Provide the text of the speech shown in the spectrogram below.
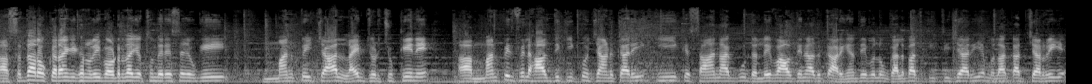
ਆ ਸਿੱਧਾ ਰੁਕ ਕਰਾਂਗੇ ਖਨੌਰੀ ਬਾਰਡਰ ਦਾ, ਜਿੱਥੋਂ ਮੇਰੇ ਸਹਿਯੋਗੀ ਮਨਪ੍ਰੀਤ ਚਾਹ ਲਾਈਵ ਜੁੜ ਚੁੱਕੇ ਨੇ। ਮਨਪ੍ਰੀਤ, ਫਿਲਹਾਲ ਦੀ ਕੀ ਕੋ ਜਾਣਕਾਰੀ? ਕੀ ਕਿਸਾਨ ਆਗੂ ਡੱਲੇਵਾਲ ਦੇ ਨਾਲ ਅਧਿਕਾਰੀਆਂ ਦੇ ਵੱਲੋਂ ਗੱਲਬਾਤ ਕੀਤੀ ਜਾ ਰਹੀ ਹੈ, ਮੁਲਾਕਾਤ ਚੱਲ ਰਹੀ ਹੈ?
